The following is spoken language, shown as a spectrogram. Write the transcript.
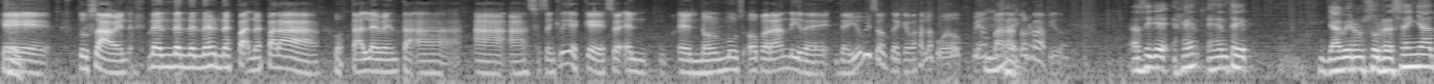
que tú sabes, no, no- no- no- no es, pa- no es para costarle venta a, a, a Assassin's Creed, es que ese es el, el normus operandi de, de Ubisoft, de que bajan los juegos bien Sí. baratos rápido. Así que, gen- gente, ya vieron su reseña.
